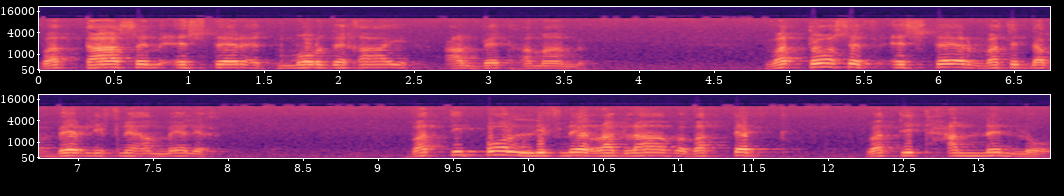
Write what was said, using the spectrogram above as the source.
ותשם אסתר את מרדכי על בית המן. ותוסף אסתר ותדבר לפני המלך, ותיפול לפני רגליו ותבק, ותתחנן לו,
